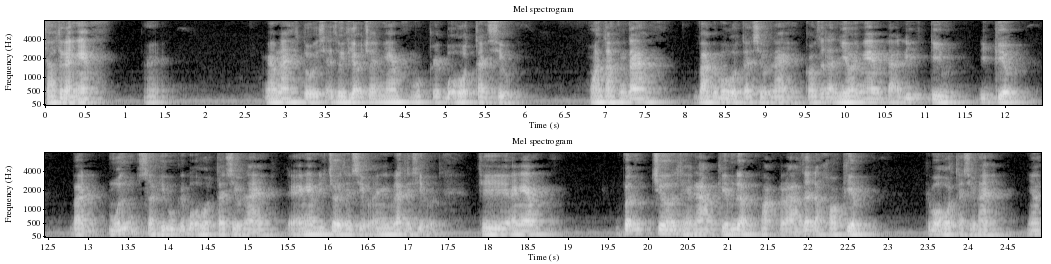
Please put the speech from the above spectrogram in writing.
Chào tất cả anh em. Đấy. Ngày hôm nay tôi sẽ giới thiệu cho anh em một cái bộ hột tài xỉu hoàn toàn không tang. Và cái bộ hột tài xỉu này có rất là nhiều anh em đã đi tìm, đi kiếm và muốn sở hữu cái bộ hột tài xỉu này để anh em đi chơi tài xỉu, anh em lắc tài xỉu. Thì anh em vẫn chưa thể nào kiếm được hoặc là rất là khó kiếm cái bộ hột tài xỉu này nhá.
